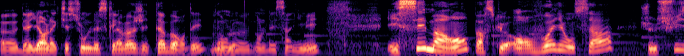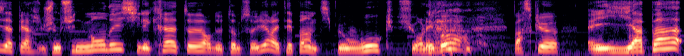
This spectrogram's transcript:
Euh, D'ailleurs, la question de l'esclavage est abordée dans, Mhm. le, dans le dessin animé. Et c'est marrant parce que en revoyant ça, je me suis aperçu, je me suis demandé si les créateurs de Tom Sawyer étaient pas un petit peu woke sur les bords, parce que il n'y a pas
